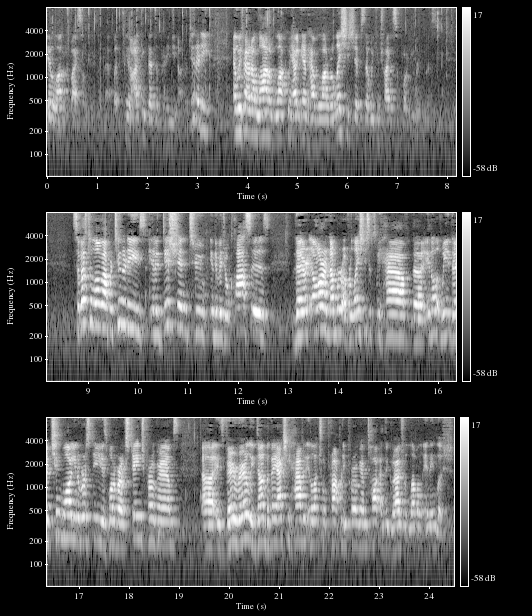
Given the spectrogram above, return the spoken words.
Get a lot of advice on things like that, but you know I think that's a pretty neat opportunity, and we've had a lot of luck. We have, again have a lot of relationships that we can try to support you with this. Semester-long opportunities, in addition to individual classes, there are a number of relationships we have. The, you we, the Tsinghua University is one of our exchange programs. Uh, it's very rarely done, but they actually have an intellectual property program taught at the graduate level in English.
